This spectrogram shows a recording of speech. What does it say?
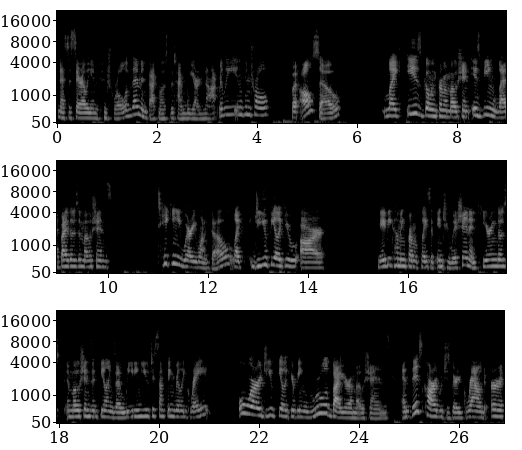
necessarily in control of them. In fact, most of the time, we are not really in control. But also, like, is going from emotion, is being led by those emotions taking you where you want to go? Like, do you feel like you are maybe coming from a place of intuition and hearing those emotions and feelings are leading you to something really great? Or do you feel like you're being ruled by your emotions? And this card, which is very ground, earth,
